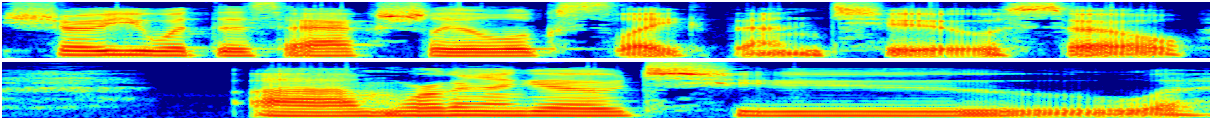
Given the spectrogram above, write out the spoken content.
show you what this actually looks like then too. So um, we're going to go to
